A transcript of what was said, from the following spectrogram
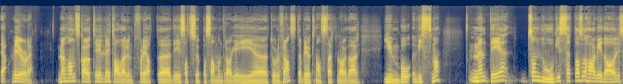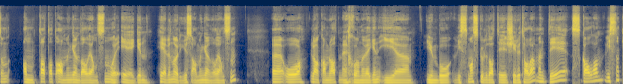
Ja, vi gjør det. Men han skal jo til Italia rundt, fordi at uh, de satser jo på sammendraget i Tour de France. Det blir jo knallsterkt lag der, Jumbo Visma. Men det, sånn logisk sett, da, så har vi da liksom antatt at Amund Grøndal Jansen, vår egen, hele Norges Amund Grøndal Jansen, og lagkamerat med Gronevegen i Jumbo Visma skulle da til Giro Italia, men det skal han visstnok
